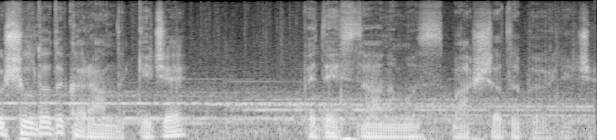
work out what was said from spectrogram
Işıldadı karanlık gece ve destanımız başladı böylece.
